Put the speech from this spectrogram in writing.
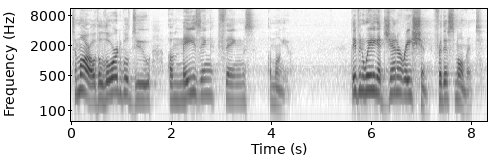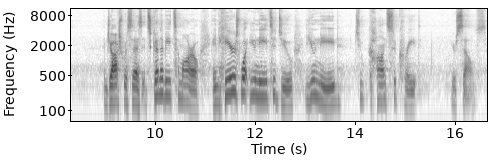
tomorrow the Lord will do amazing things among you. They've been waiting a generation for this moment. And Joshua says, It's going to be tomorrow. And here's what you need to do you need to consecrate yourselves.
